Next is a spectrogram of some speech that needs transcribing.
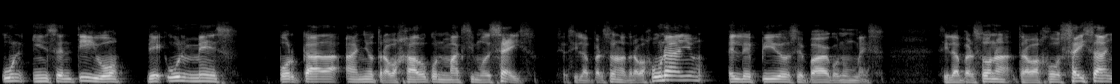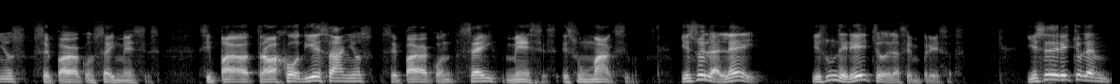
un incentivo de un mes por cada año trabajado con máximo de seis. O sea, si la persona trabajó un año, el despido se paga con un mes. Si la persona trabajó seis años, se paga con seis meses. Si trabajó 10 años, se paga con 6 meses, es un máximo. Y eso es la ley, y es un derecho de las empresas. Y ese derecho em,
